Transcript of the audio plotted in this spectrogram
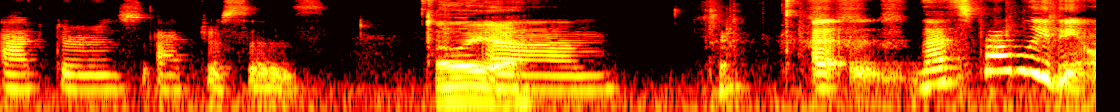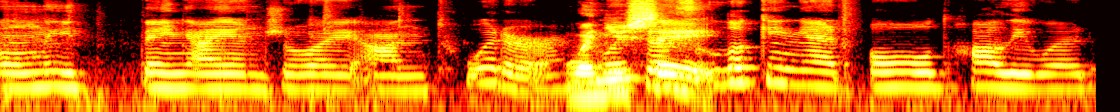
actors, actresses. Oh yeah. Um, uh, that's probably the only thing I enjoy on Twitter. When you say- is looking at old Hollywood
